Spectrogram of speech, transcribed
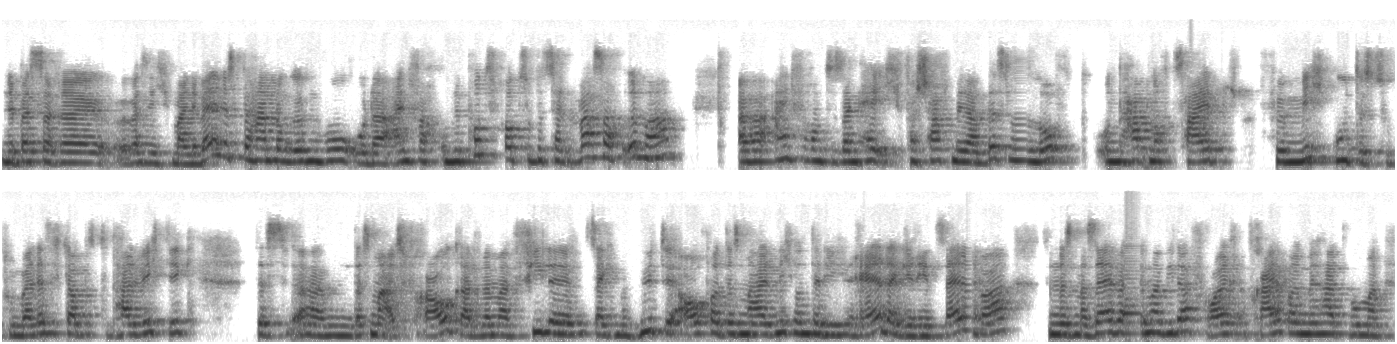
eine bessere, weiß ich, mal eine Wellnessbehandlung irgendwo oder einfach um eine Putzfrau zu bezahlen, was auch immer. Aber einfach um zu sagen, hey, ich verschaffe mir da ein bisschen Luft und habe noch Zeit für mich Gutes zu tun, weil das, ich glaube, ist total wichtig, dass, ähm, dass man als Frau, gerade wenn man viele, sag ich mal, Hüte aufhat, dass man halt nicht unter die Räder gerät selber, sondern dass man selber immer wieder Freiräume hat, wo man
